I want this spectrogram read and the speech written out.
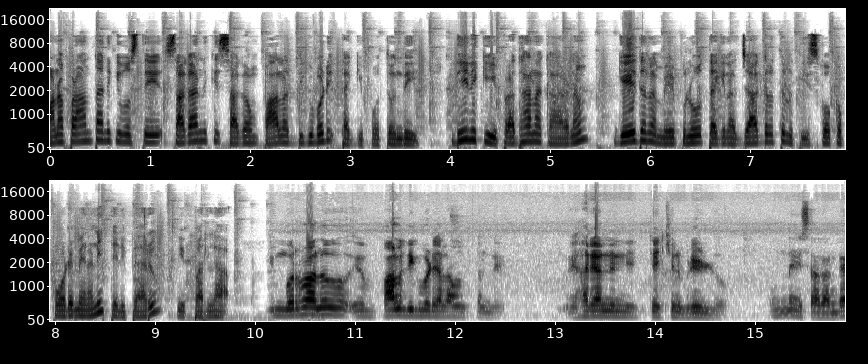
మన ప్రాంతానికి వస్తే సగానికి సగం పాల దిగుబడి తగ్గిపోతుంది. దీనికి ప్రధాన కారణం గేదెల మేపులో తగిన జాగ్రత్తలు తీసుకోకపోవడమేనని తెలిపారు విప్పర్ల. ఈ ముర్రాలు పాల దిగుబడి ఎలా ఉంటుందండి? హర్యానా తెచ్చిన బ్రీడ్లో. ఉన్నాయి సార్. అంటే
